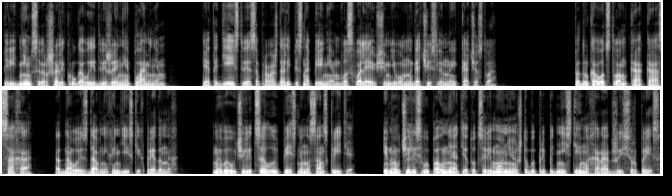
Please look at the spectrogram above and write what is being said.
Перед ним совершали круговые движения пламенем, и это действие сопровождали песнопением, восхваляющим его многочисленные качества. Под руководством К.К. Саха, одного из давних индийских преданных, мы выучили целую песню на санскрите и научились выполнять эту церемонию, чтобы преподнести Махараджи сюрприз.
